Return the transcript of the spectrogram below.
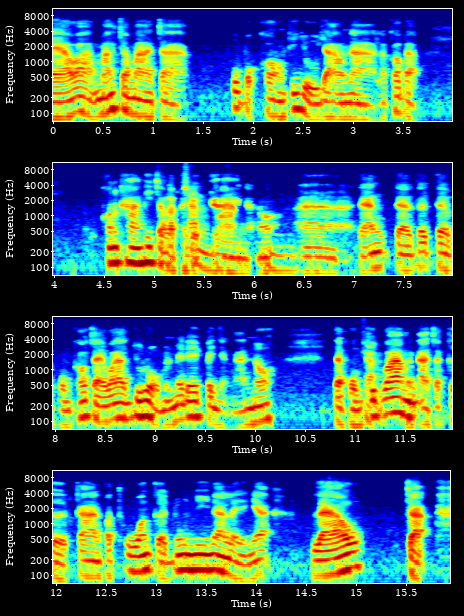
แล้วอะมักจะมาจากผู้ปกครองที่อยู่ยาวนานแล้วก็แบบค่อนข้างที่จะแบบเผด็จการนะเนาะอ่าแต่แต่แต่แต่ผมเข้าใจว่ายุโรปมันไม่ได้เป็นอย่างนั้นเนาะแต่ผมคิดว่ามันอาจจะเกิดการประท้วงเกิดนู่นนี่นั่นอะไรอย่างเงี้ยแล้วจะท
